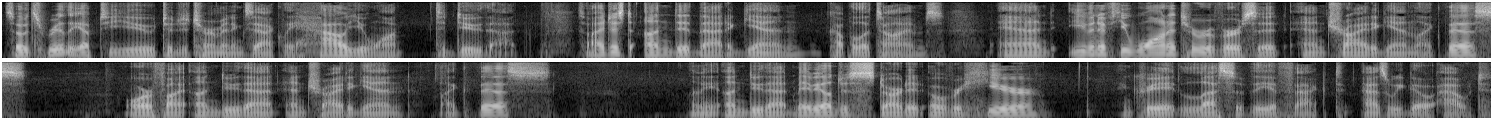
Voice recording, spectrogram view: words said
So it's really up to you to determine exactly how you want to do that. So I just undid that again a couple of times. And even if you wanted to reverse it and try it again like this, or if I undo that and try it again like this, let me undo that. Maybe I'll just start it over here and create less of the effect as we go out.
